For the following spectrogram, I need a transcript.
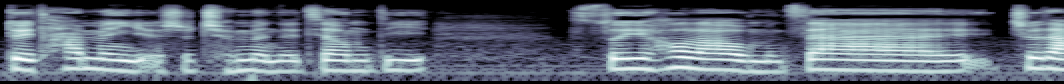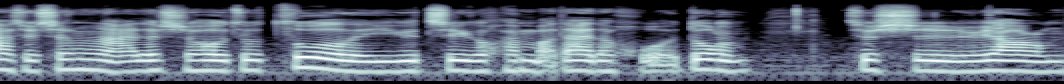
对他们也是成本的降低。所以后来我们在浙大学生来的时候，就做了一个这个环保袋的活动，就是让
